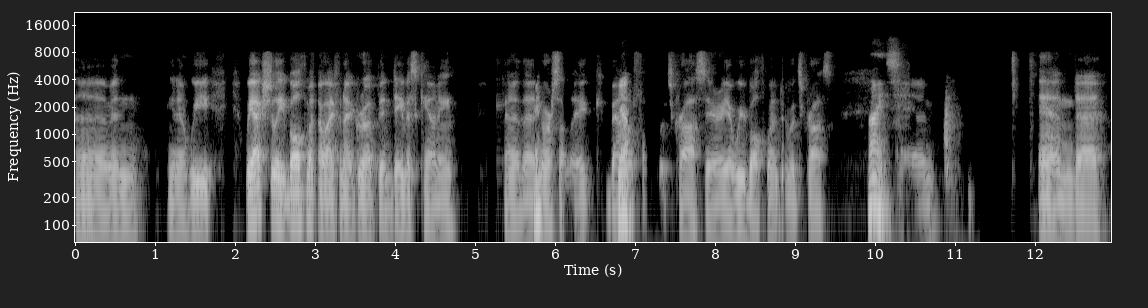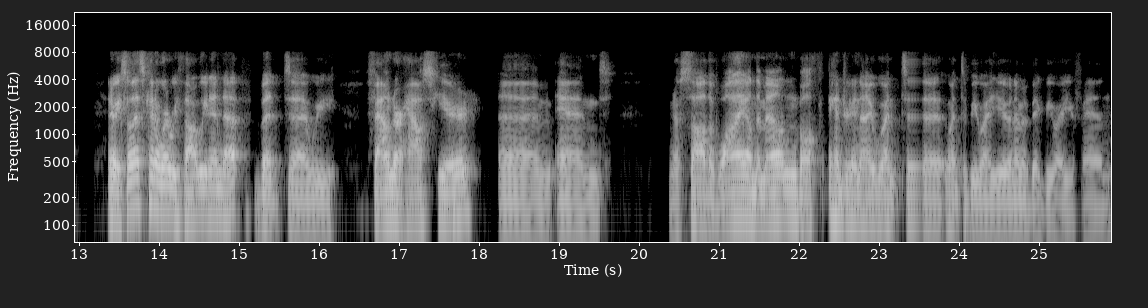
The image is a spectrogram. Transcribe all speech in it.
Um, and you know, we we actually both my wife and I grew up in Davis County, kind of the Okay. North Salt Lake, Bountiful, Woods Cross area. We both went to Woods Cross. Nice. Um, and uh, anyway, so that's kind of where we thought we'd end up, but uh, we found our house here um, and you know saw the Y on the mountain. Both Andrea and I went to went to BYU, and I'm a big BYU fan.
